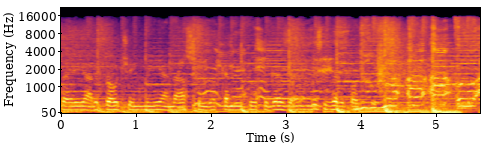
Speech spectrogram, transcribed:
they are approaching me and asking what can we do together. And this is very positive.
